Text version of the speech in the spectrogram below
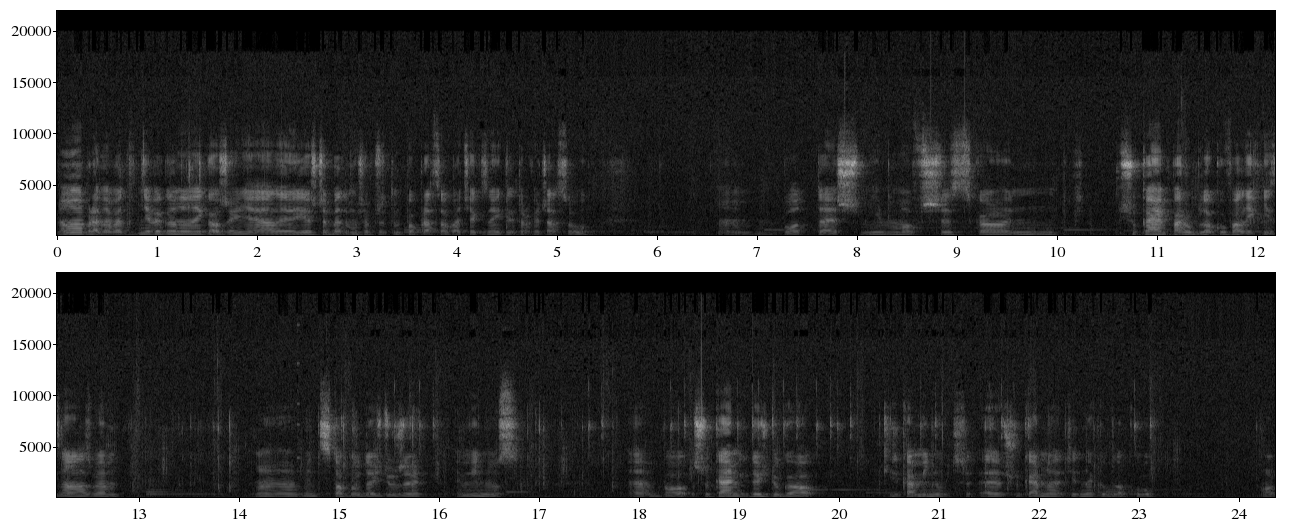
no dobra, nawet nie wygląda najgorzej, nie? Ale jeszcze będę musiał przy tym popracować, jak znajdę trochę czasu. Bo też mimo wszystko szukałem paru bloków, ale ich nie znalazłem. Yy, Więc to był dość duży minus. E, Bo szukałem ich dość długo, kilka minut. e, Szukałem nawet jednego bloku. O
